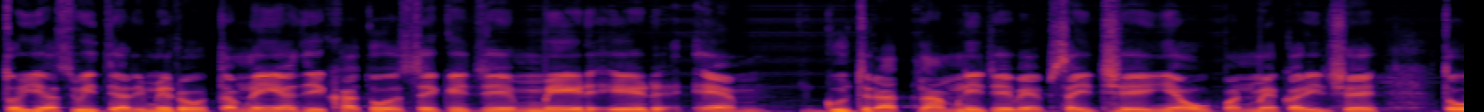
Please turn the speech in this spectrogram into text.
તો યસ વિદ્યાર્થી મિત્રો, તમને અહીંયા દેખાતું હશે કે જે મેડ એડ એમ ગુજરાત નામની જે વેબસાઇટ છે, અહીંયા ઓપન મેં કરી છે. તો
